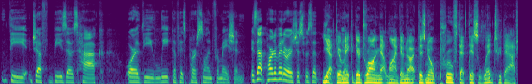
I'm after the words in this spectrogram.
the Jeff Bezos hack or the leak of his personal information. Is that part of it, or is just was that? Yeah, they're yeah. making they're drawing that line. They're not. There's no proof that this led to that,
